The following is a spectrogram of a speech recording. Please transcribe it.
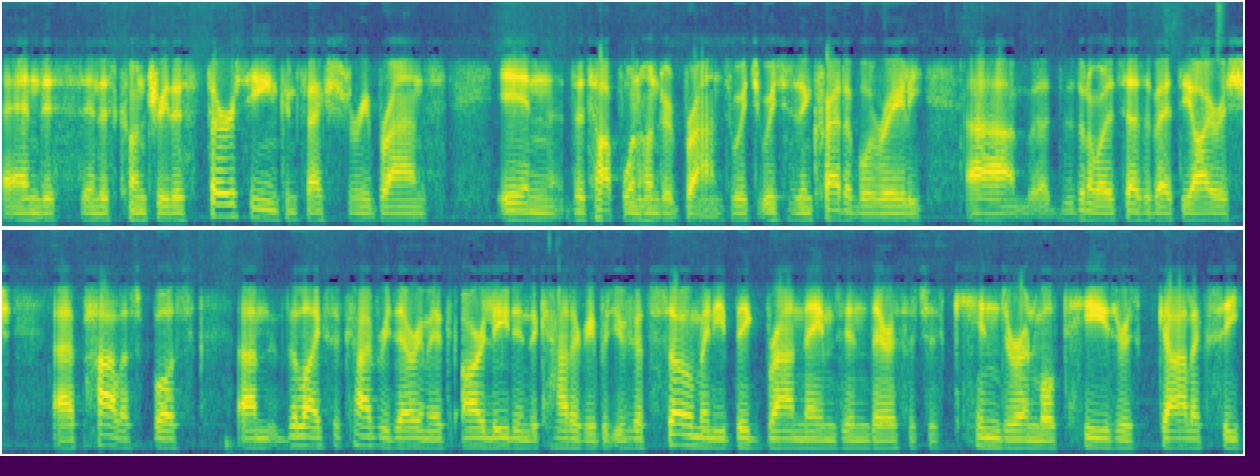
in this in this country, there's 13 confectionery brands in the top 100 brands, which which is incredible, really. Um, I don't know what it says about the Irish uh, palate, but um, the likes of Cadbury Dairy Milk are leading the category. But you've got so many big brand names in there, such as Kinder and Maltesers, Galaxy.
